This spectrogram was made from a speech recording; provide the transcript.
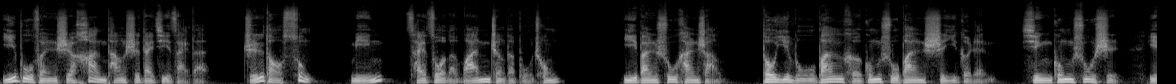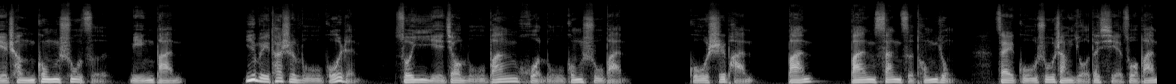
一部分是汉唐时代记载的，直到宋、明才做了完整的补充。一般书刊上都以鲁班和公输班是一个人，姓公输氏，也称公输子。名班，因为他是鲁国人，所以也叫鲁班或鲁公输班。古时盘班班三字通用，在古书上有的写作班，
